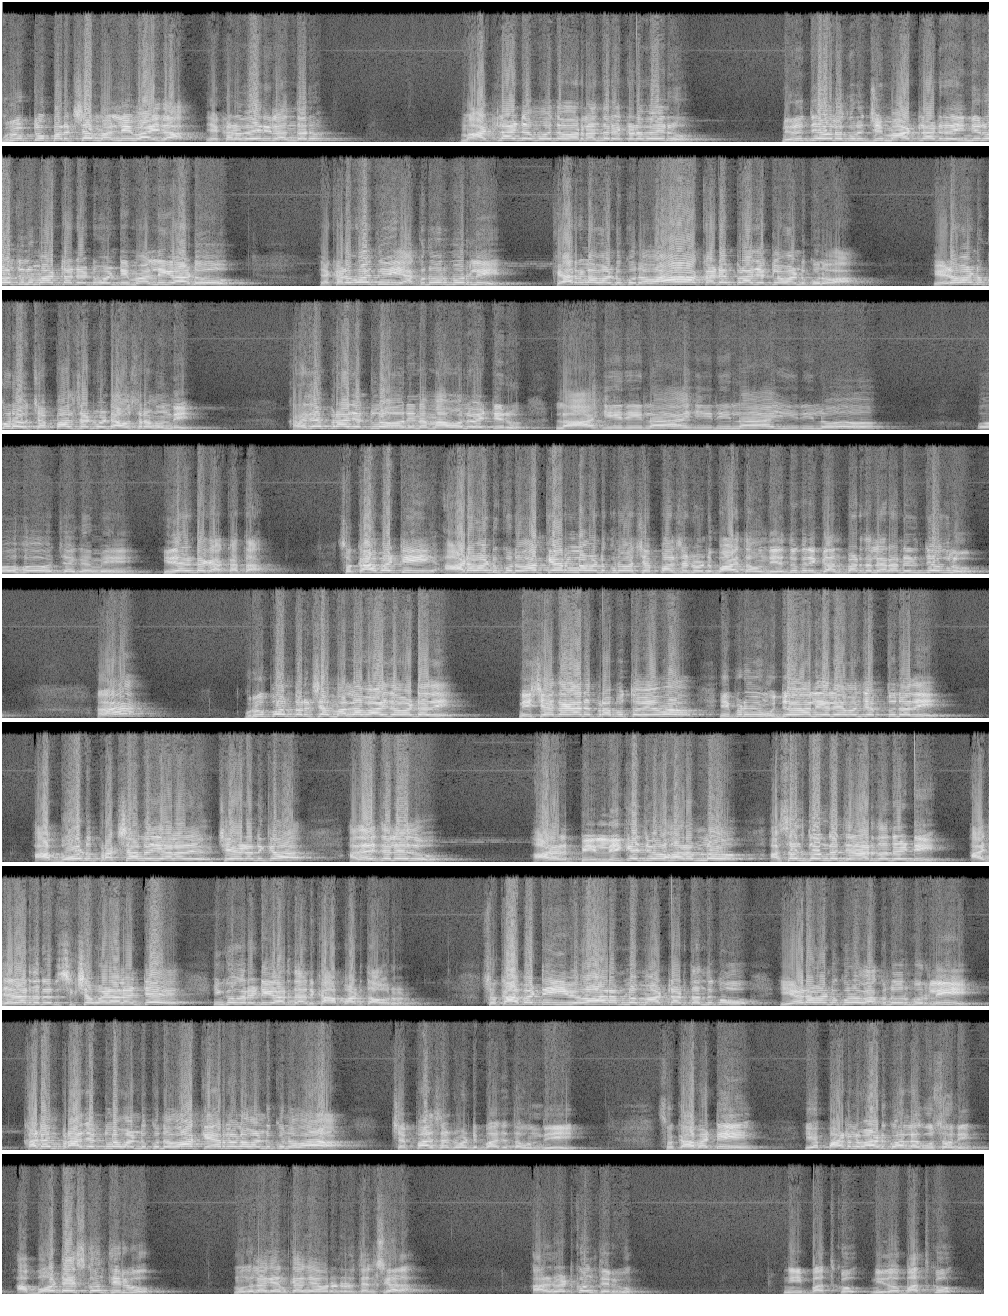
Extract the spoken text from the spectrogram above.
Group two పరీక్ష మళ్ళీ వాయిదా. ఎక్కడ వేరు వీళ్ళందరూ? మాట్లాడిన మోదవారులందరూ ఎక్కడ వేరు నిరుద్యోగుల గురించి మాట్లాడిన ఇన్ని రోజులు మాట్లాడినటువంటి మల్లిగాడు ఎక్కడ పోతుంది? అకనూరు మురళి కేరళ వండుకున్నావా? కడెం ప్రాజెక్టులో వండుకున్నావా? ఏడ వండుకున్నావు? చెప్పాల్సినటువంటి అవసరం ఉంది. కడెం ప్రాజెక్టులో నిన్న మా వాళ్ళు పెట్టిరు లాహిరి లాహిరి లాహిరిలో ఓహో జగమే. ఇదేంటగా కథ. సో కాబట్టి ఆడ వండుకున్నావా? కేరళ వండుకున్నావా? చెప్పాల్సినటువంటి బాధ్యత ఉంది. ఎందుకు? నీకు కనపడతలేరా నిరుద్యోగులు? గ్రూప్ వన్ పరీక్ష మళ్ళీ వాయిదా పడ్డది. నీ చేతగాని ప్రభుత్వం ఏమో ఇప్పుడు మేము ఉద్యోగాలు ఇవ్వలేమని చెప్తున్నది. ఆ బోర్డు ప్రక్షాళన చేయాలని చేయడానిక? అదైతే లేదు. ఆడ పి- లీకేజ్ వ్యవహారంలో అసలు దొంగ జనార్దన్ రెడ్డి. ఆ జనార్దన్ రెడ్డి శిక్ష పడాలంటే ఇంకొక రెడ్డి గారు దాన్ని కాపాడుతూ ఉన్నారు. సో కాబట్టి ఈ వ్యవహారంలో మాట్లాడుతందుకు ఏడ వండుకున్నావు అకనూరు మురళి? కడం ప్రాజెక్టులో వండుకున్నావా? కేరళలో వండుకున్నావా? చెప్పాల్సినటువంటి బాధ్యత ఉంది. సో కాబట్టి ఇక పాటలు పాడుకోవాలా కూర్చొని. ఆ బోట్ వేసుకొని తిరుగు. ముందులో వెనక ఎవరుంటారో తెలుసు కదా. వాళ్ళని పెట్టుకొని తిరుగు. నీ బతుకు నీదో బతుకు.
